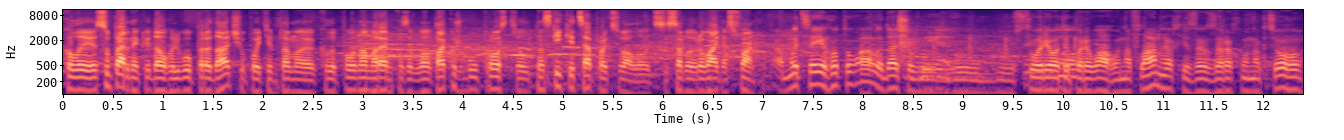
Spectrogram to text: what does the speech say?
коли суперник віддав гольову передачу. Потім там, е, коли Пономаренко забував, також був простріл. Наскільки це працювало? Ці саме вривання з флангів? А ми це і готували, да, щоб е, створювати перевагу на флангах і за, за рахунок цього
